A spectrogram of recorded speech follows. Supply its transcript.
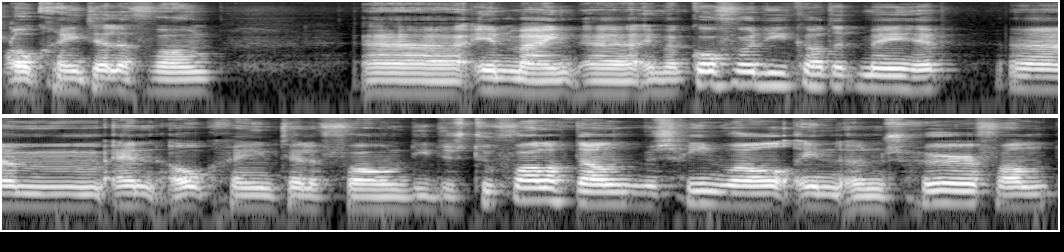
Ook geen telefoon eh, in, mijn, eh, in mijn koffer die ik altijd mee heb. Ehm, en ook geen telefoon die dus toevallig dan misschien wel in een scheur van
